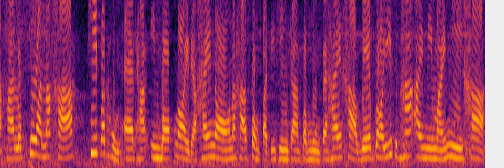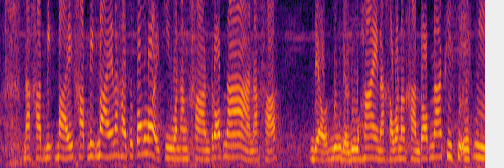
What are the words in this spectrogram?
นะคะรบกวนนะคะพี่ปฐมแอร์ทักอินบ็อกหน่อยเดี๋ยวให้น้องนะคะ ส่งปฏิทินการประมูลไปให้ค่ะ เวฟ125 i มีไหมมีค่ะนะคะบิ๊กไบค์ครับบิ๊กไบค์นะคะ จะต้องรออีกทีวันอังคารรอบหน้านะคะ เดี๋ยวดูเดี๋ยวดูให้นะคะวันอังคารรอบหน้า PCX มี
